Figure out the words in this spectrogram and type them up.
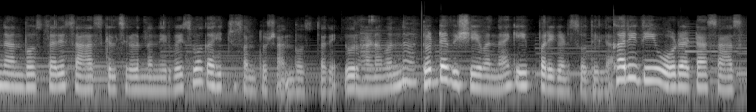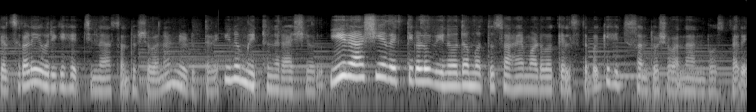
ನೆಮ್ಮದಿಯನ್ನ ಅನುಭವಿಸ್ತಾರೆ, ಸಾಹಸ ಕೆಲಸಗಳನ್ನ ನಿರ್ವಹಿಸುವಾಗ ಹೆಚ್ಚು ಸಂತೋಷ ಅನುಭವಿಸ್ತಾರೆ. ಇವರು ಹಣವನ್ನ ದೊಡ್ಡ ವಿಷಯವನ್ನಾಗಿ ಪರಿಗಣಿಸೋದಿಲ್ಲ. ಖರೀದಿ, ಓಡಾಟ, ಸಾಹಸ ಕೆಲಸಗಳೇ ಇವರಿಗೆ ಹೆಚ್ಚಿನ ಸಂತೋಷವನ್ನು ನೀಡುತ್ತವೆ. ಇನ್ನು ಮಿಥುನ ರಾಶಿಯವರು. ಈ ರಾಶಿಯ ವ್ಯಕ್ತಿಗಳು ವಿನೋದ ಮತ್ತು ಸಹಾಯ ಮಾಡುವ ಕೆಲಸದ ಬಗ್ಗೆ ಹೆಚ್ಚು ಸಂತೋಷವನ್ನ ಅನುಭವಿಸ್ತಾರೆ.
